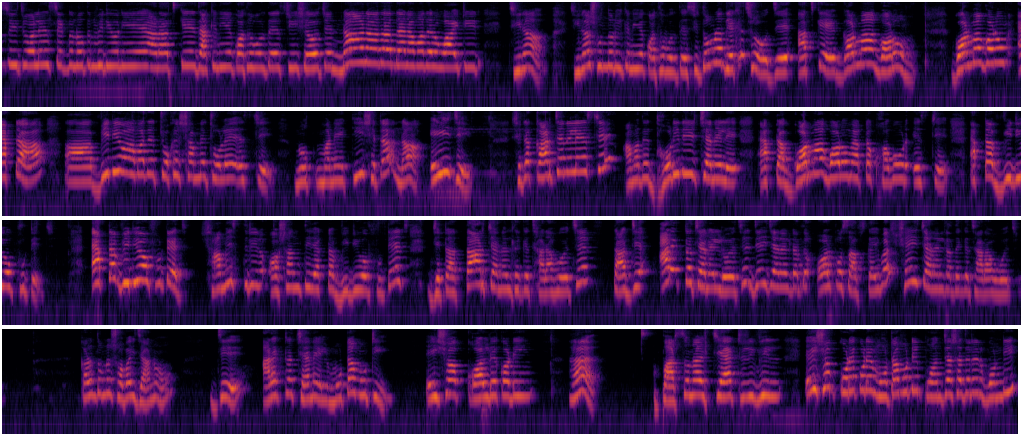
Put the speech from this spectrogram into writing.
তনুশ্রী চলে এসছে একটা নতুন ভিডিও নিয়ে। আর আজকে যাকে নিয়ে কথা বলতে এসেছি, সে হচ্ছে না না দা দেন আমাদের ওয়াইটির চীনা। চীনা সুন্দরীকে নিয়ে কথা বলতে এসছি। তোমরা দেখেছ যে আজকে গরমা গরম গরমা গরম একটা ভিডিও আমাদের চোখের সামনে চলে এসছে। মানে কি সেটা? না, এই যে, সেটা কার চ্যানেলে এসছে? আমাদের ধরিদির চ্যানেলে একটা গরমা গরম একটা খবর এসছে, একটা ভিডিও ফুটেজ একটা ভিডিও ফুটেজ স্বামী স্ত্রীর অশান্তির একটা ভিডিও ফুটেজ যেটা তার চ্যানেল থেকে ছাড়া হয়েছে। তার যে আরেকটা চ্যানেল রয়েছে, যেই চ্যানেলটাতে অল্প সাবস্ক্রাইবার সেই চ্যানেলটা থেকে ছাড়া হয়েছে। কারণ তোমরা সবাই জানো যে আরেকটা চ্যানেল মোটামুটি এইসব কল রেকর্ডিং হ্যাঁ পার্সোনাল চ্যাট রিভিল এইসব করে করে মোটামুটি পঞ্চাশ হাজারের গণ্ডি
